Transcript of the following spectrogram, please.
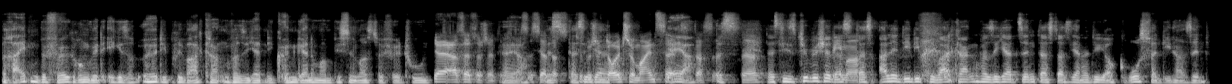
breiten Bevölkerung wird eh gesagt, öh, die Privatkrankenversicherten, die können gerne mal ein bisschen was dafür tun. Ja, ja selbstverständlich. Ja, ja. Das ist ja das, das typische ja, deutsche Mindset. Das, das, ist, das ist dieses typische, dass, dass alle, die die Privatkrankenversichert sind, dass das ja natürlich auch Großverdiener sind.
